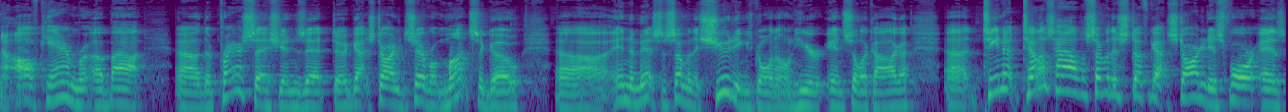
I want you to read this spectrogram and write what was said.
uh, off camera about uh, the prayer sessions that uh, got started several months ago uh, in the midst of some of the shootings going on here in Sylacauga. Uh, Tina, tell us how some of this stuff got started as far as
